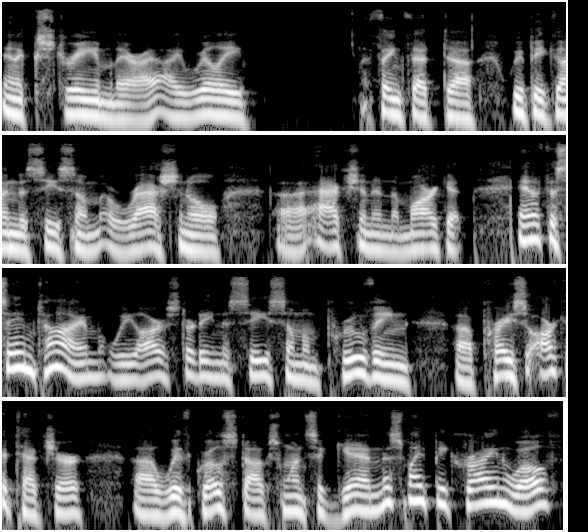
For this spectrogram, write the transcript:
an extreme there. I, I really I think that uh, we've begun to see some irrational uh, action in the market. And at the same time, we are starting to see some improving uh, price architecture uh, with growth stocks once again. This might be crying wolf.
